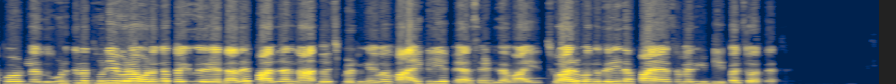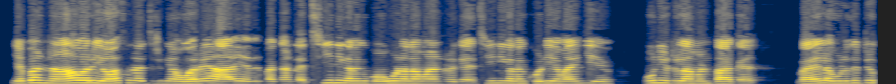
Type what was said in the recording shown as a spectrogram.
அப்போ வீட்டுல இருந்து. உடுத்தின துணி கூட ஒழுங்கா தைக்க தெரியாதாலே பாதி நான் துவச்சு போட்டுருங்க இவன் வாய்க்கிலேயே பேச வேண்டியது வாய். சுவாரு பங்கு தெரியுதா? பாயாசம் மாதிரி டீப்பா சோத்த. எப்ப நான் ஒரு யோசனை வச்சிருக்கேன். ஒரே ஆளை எதிர்பார்க்கல சீனி கிழங்கு போகலாமான்னு இருக்கேன். சீனி கிழங்கு கொடியை வாங்கி ஊனி விட்டுலாமான்னு பாக்கேன் வயல உழுதுட்டு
